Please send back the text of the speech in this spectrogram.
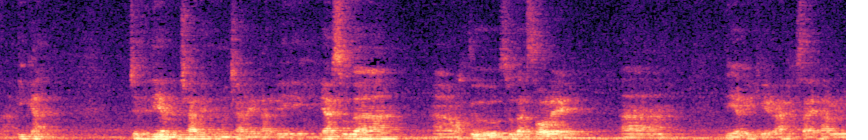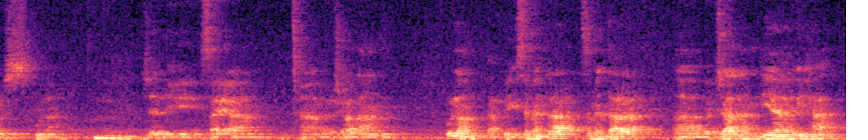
uh, ikan. Jadi dia mencari mencari tapi ya sudah uh, waktu sudah sore uh, dia pikir ah saya harus pulang. Hmm. Jadi saya uh, berjalan pulang, tapi sementara sementara uh, berjalan dia lihat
